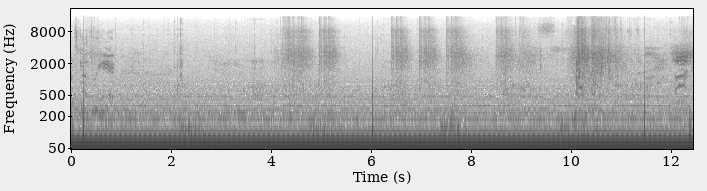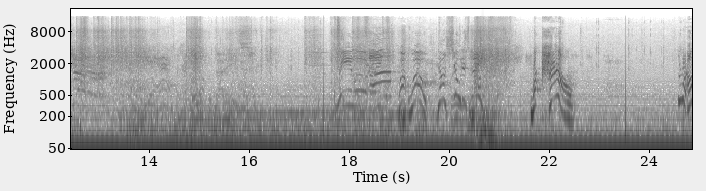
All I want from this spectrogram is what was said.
Let's go through here! Reloading. Whoa, whoa! Don't shoot! It's me. What? How? You were all the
